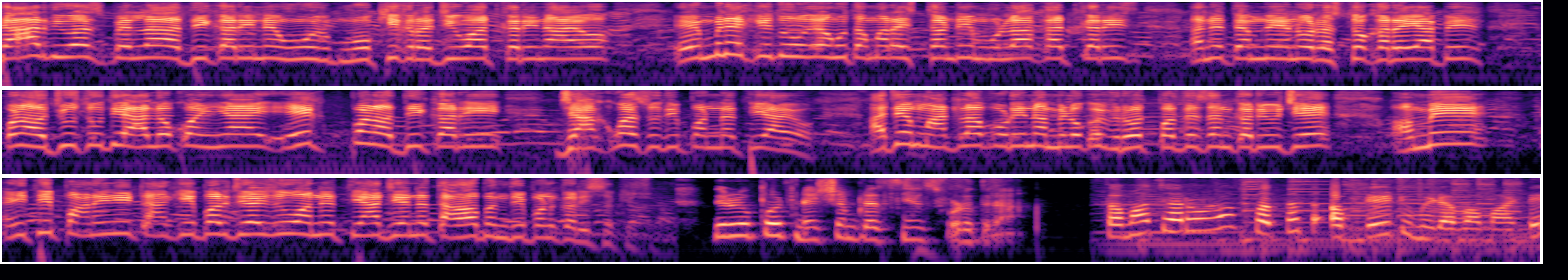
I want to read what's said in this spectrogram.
ચાર દિવસ પહેલાં અધિકારીને હું મૌખિક રજૂઆત કરીને આવ્યો. એમણે કીધું કે હું તમારા સ્થળની મુલાકાત કરીશ અને તેમને એનો રસ્તો કરાવી આપીશ. પણ હજુ સુધી આ લોકો અહીંયા એક પણ અધિકારી ઝાંકવા સુધી પણ નથી આવ્યો. આજે માટલા ફોડીને અમે લોકો વિરોધ પ્રદર્શન કર્યું છે. અમે અહીંથી પાણીની ટાંકી પર જઈશું અને ત્યાં જઈને તાળાબંધી પણ કરી શકીશું. Bureau report Nation Plus News Vadodara. સમાચારોનો સતત અપડેટ મેળવવા માટે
